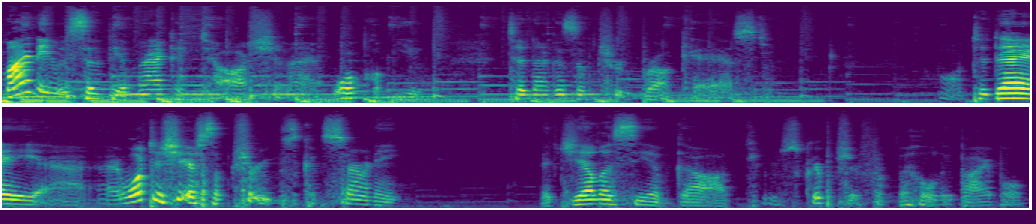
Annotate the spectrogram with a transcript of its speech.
My name is Cynthia McIntosh, and I welcome you to Nuggets of Truth broadcast. Well, today, uh, I want to share some truths concerning the jealousy of God through scripture from the Holy Bible.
